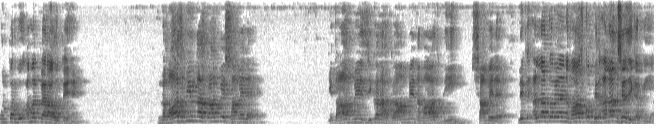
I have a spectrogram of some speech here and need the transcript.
ان پر وہ عمل پیرا ہوتے ہیں۔ نماز بھی ان احکام میں شامل ہے۔ کتاب میں، ذکر حکام میں نماز بھی شامل ہے۔ لیکن اللہ تعالیٰ نے نماز کو پھر الگ سے ذکر کیا۔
